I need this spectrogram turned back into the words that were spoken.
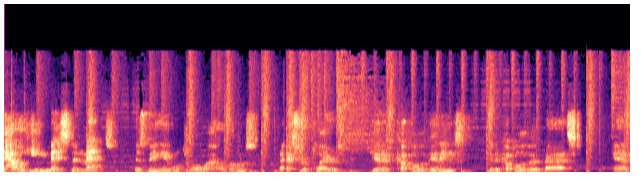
How he mixed and matched as being able to allow those extra players get a couple of innings, get a couple of at bats, and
